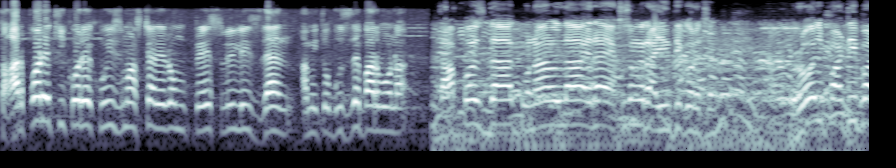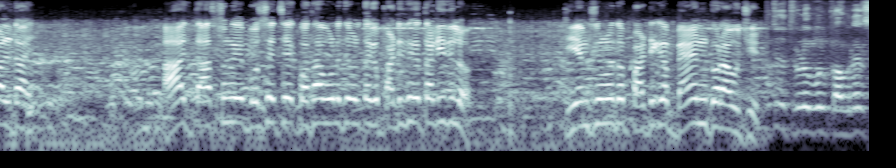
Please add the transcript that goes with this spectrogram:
তারপরে কি করে কুইজ মাস্টার এরম প্রেস রিলিজ দেন আমি তো বুঝতে পারব না। তাপস দা কুণাল দা এরা একসঙ্গে রাজনীতি করেছেন। রোজ পার্টি পাল্টায়। আজ তার সঙ্গে বসেছে কথা বলেছে বলে তাকে পার্টি থেকে তাড়িয়ে দিল। টিএমসির মতো পার্টিকে ব্যান করা উচিত। তৃণমূল কংগ্রেস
